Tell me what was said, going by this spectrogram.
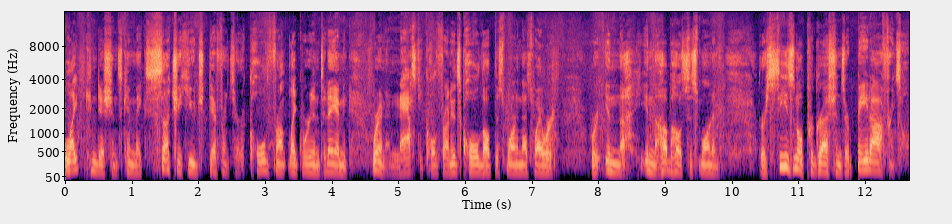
light conditions can make such a huge difference or a cold front like we're in today. I mean, we're in a nasty cold front. It's cold out this morning. That's why we're we're in the in the hub house this morning. Or seasonal progressions or bait offerings. Oh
